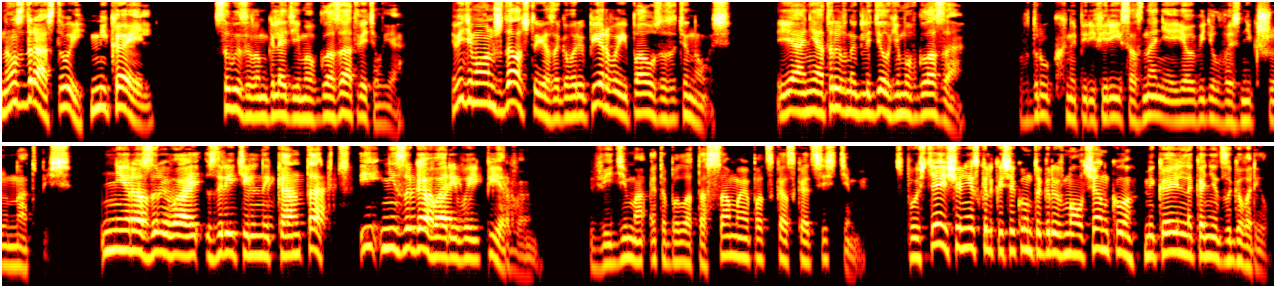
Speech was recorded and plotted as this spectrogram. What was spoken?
«Ну, здравствуй, Микаэль!» С вызовом глядя ему в глаза, ответил я. Видимо, он ждал, что я заговорю первый, и пауза затянулась. Я неотрывно глядел ему в глаза. Вдруг на периферии сознания я увидел возникшую надпись. «Не разрывай зрительный контакт и не заговаривай первым». Видимо, это была та самая подсказка от системы. Спустя еще несколько секунд игры в молчанку, Микаэль наконец заговорил.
